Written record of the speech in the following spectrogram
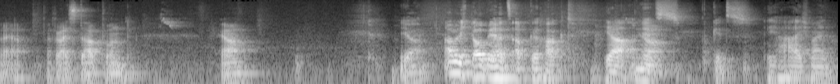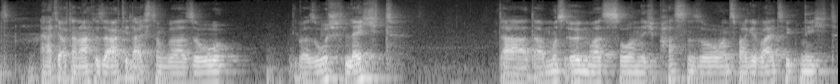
er reißt ab und ja, Ja, aber ich glaube, er hat es abgehakt. Ja, Und Ja. jetzt geht's. ja, ich meine, er hat ja auch danach gesagt, die Leistung war so, die war so schlecht, Da, da muss irgendwas so nicht passen, so und zwar gewaltig nicht.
